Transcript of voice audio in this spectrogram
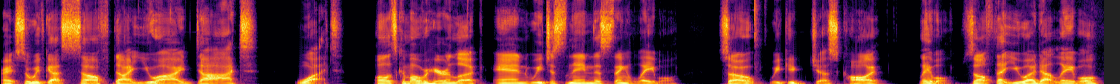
Right, so we've got self.ui dot what? Well, let's come over here and look, and we just name this thing label. So we could just call it label, self.ui.label,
